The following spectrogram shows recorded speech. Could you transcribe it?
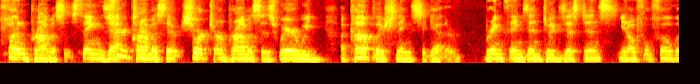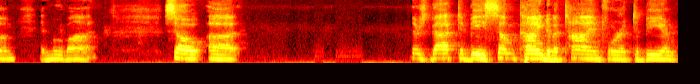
fun promises, things that short promise that short term promises where we accomplish things together, bring things into existence, you know, fulfill them and move on. So uh, there's got to be some kind of a time for it to be a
